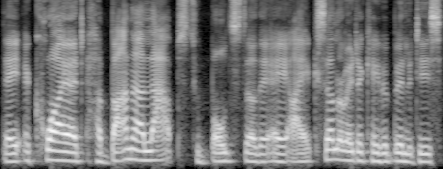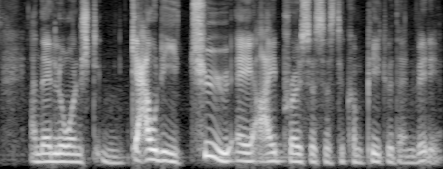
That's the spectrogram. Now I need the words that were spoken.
They acquired Habana Labs to bolster their AI accelerator capabilities, and they launched Gaudi 2 AI processors to compete with NVIDIA.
